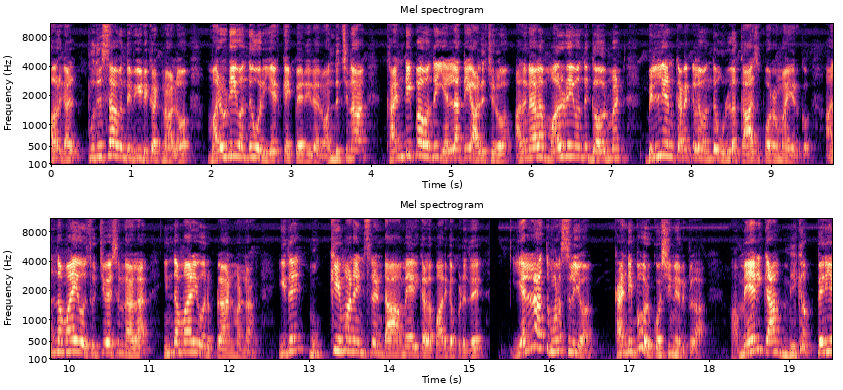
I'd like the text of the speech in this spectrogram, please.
அவர்கள் புதுசாக வந்து வீடு கட்டினாலும் மறுபடியும் வந்து ஒரு இயற்கை பேரிடர் வந்துச்சுன்னா கண்டிப்பாக வந்து எல்லாத்தையும் அழிச்சிடும் அதனால் மறுபடியும் வந்து கவர்மெண்ட் பில்லியன் கணக்கில் வந்து உள்ள காசு போடுற மாதிரி இருக்கும். அந்த மாதிரி ஒரு சுச்சுவேஷனால இந்த மாதிரி ஒரு பிளான் பண்ணாங்க. இது முக்கியமான இன்சிடெண்ட்டாக அமெரிக்காவில் பார்க்கப்படுது. எல்லாத்து மனசுலையும் கண்டிப்பாக ஒரு கொஷின் இருக்கலாம். அமெரிக்கா மிகப்பெரிய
